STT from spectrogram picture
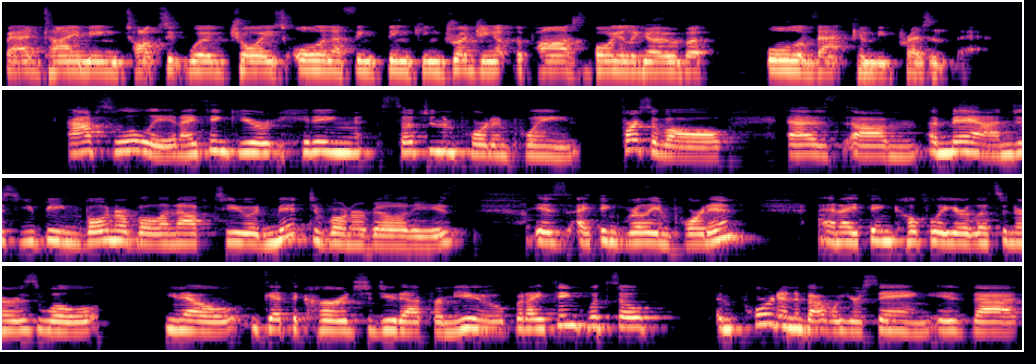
bad timing, toxic word choice, all or nothing thinking, drudging up the past, boiling over, all of that can be present there. Absolutely. And I think you're hitting such an important point. First of all, as um, a man, just you being vulnerable enough to admit to vulnerabilities is, I think, really important. And I think hopefully your listeners will, you know, get the courage to do that from you. But I think what's so important about what you're saying is that,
